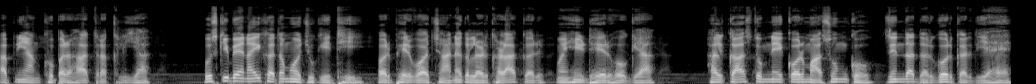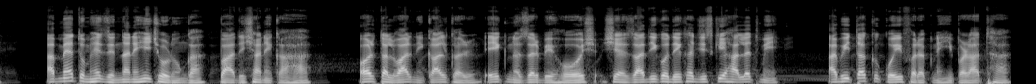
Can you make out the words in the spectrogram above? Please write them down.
अपनी आँखों पर हाथ रख लिया। उसकी बेनाई खत्म हो चुकी थी और फिर वो अचानक लड़खड़ा कर वहीं ढेर हो गया। हल्कास तुमने एक और मासूम को ज़िंदा दरगोर कर दिया है। अब मैं तुम्हें ज़िंदा नहीं छोड़ूँगा, बादशाह ने कहा और तलवार निकालकर एक नज़र बेहोश शहजादी को देखा जिसकी हालत में अभी तक कोई फ़र्क नहीं पड़ा था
